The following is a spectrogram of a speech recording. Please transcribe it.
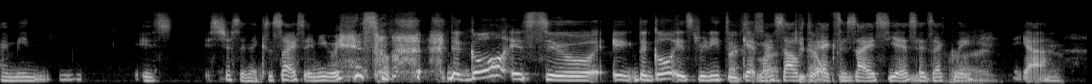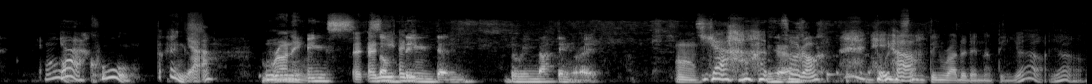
I mean it's it's just an exercise anyway. so the goal is to it, the goal is really to get myself keep to healthy. exercise. Yes, exactly. Right. Yeah. yeah, oh, Yeah. cool. Thanks. Yeah. running. Doing A- any- something than doing nothing, right? Mm. Yeah, Yeah. sort of. Doing yeah. something rather than nothing. Yeah, yeah.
